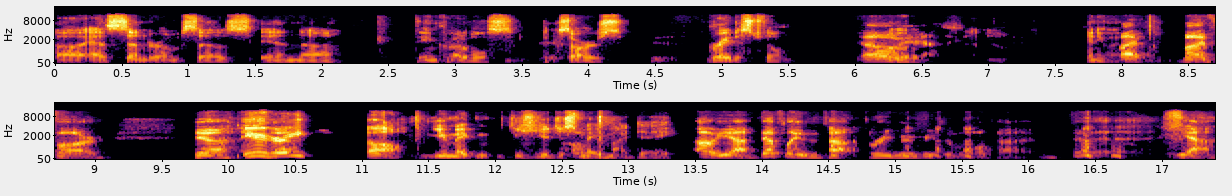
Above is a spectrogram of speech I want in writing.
uh, as Syndrome says in uh, The Incredibles, Pixar's greatest film. oh okay. yeah, Anyway, by by far. Yeah. do you agree? Oh, you make you just Oh. made my day. Oh yeah, definitely the top three movies of all time. Uh, yeah,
